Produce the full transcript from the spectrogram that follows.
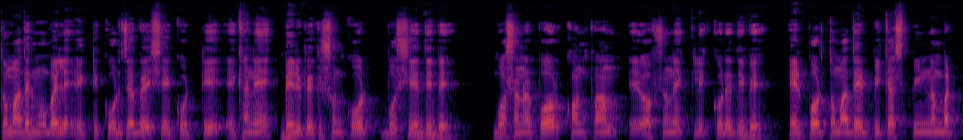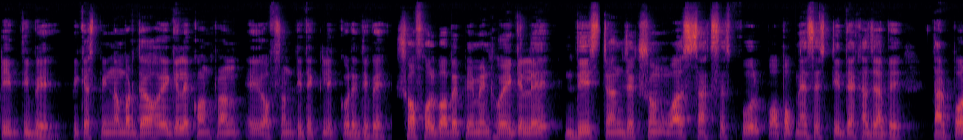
তোমাদের মোবাইলে একটি কোড যাবে, সেই কোডটি এখানে ভেরিফিকেশন কোড বসিয়ে দিবে। বসানোর পর কনফার্ম এই অপশনে ক্লিক করে দিবে। এরপর তোমাদের বিকাশ পিন নাম্বারটি দিবে। বিকাশ পিন নাম্বার দেওয়া হয়ে গেলে কনফার্ম এই অপশনটিতে ক্লিক করে দিবে। সফলভাবে পেমেন্ট হয়ে গেলে this transaction was successful pop up মেসেজটি দেখা যাবে। তারপর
